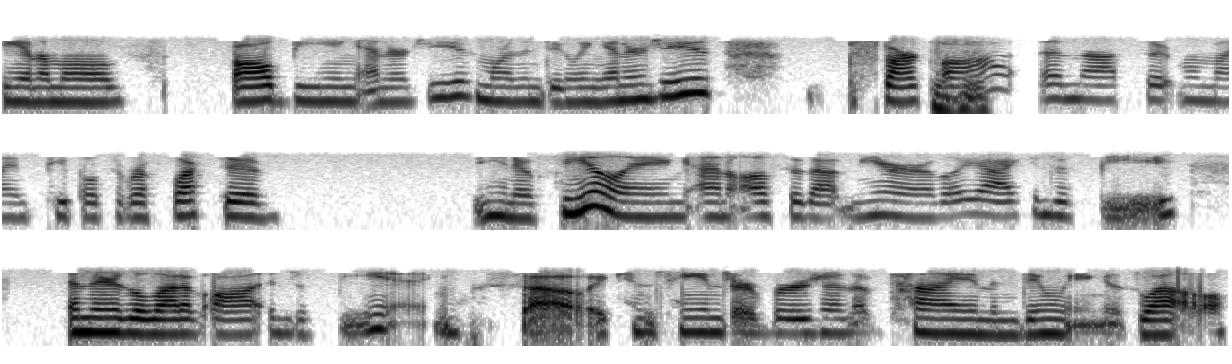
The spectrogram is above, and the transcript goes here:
animals, all being energies more than doing energies spark mm-hmm. awe and that's it reminds people to reflective you know feeling and also that mirror of oh yeah i can just be and there's a lot of awe in just being. So it can change our version of time and doing as well.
